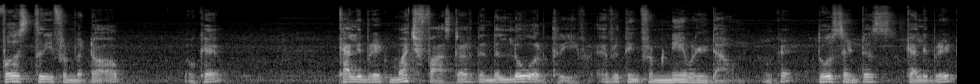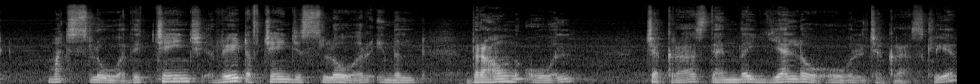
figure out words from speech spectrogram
first three from the top, okay, calibrate much faster than the lower three, everything from navel down. Okay, those centers calibrate much slower. The change rate of change is slower in the brown oval chakras than the yellow oval chakras. Clear?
